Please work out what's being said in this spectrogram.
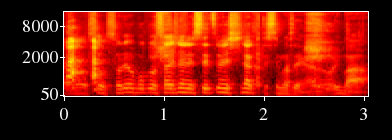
あのそうそれを僕最初に説明しなくてすみません。あの今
